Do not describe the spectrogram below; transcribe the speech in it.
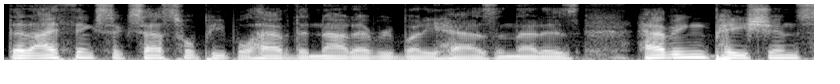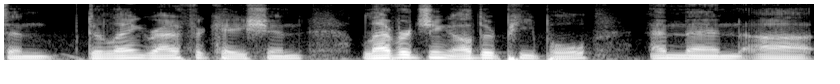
that I think successful people have that not everybody has, and that is having patience and delaying gratification, leveraging other people, and then uh,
